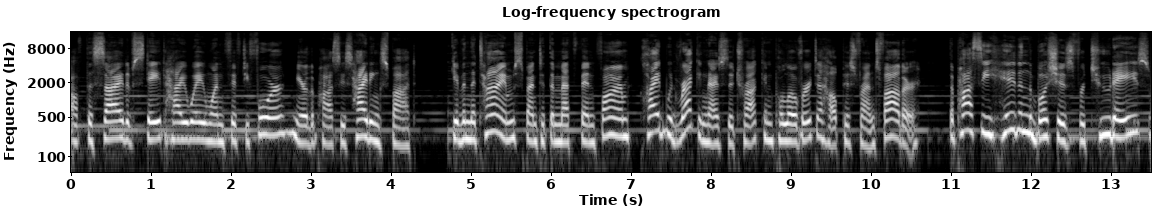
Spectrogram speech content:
off the side of State Highway 154 near the posse's hiding spot. Given the time spent at the Methvin farm, Clyde would recognize the truck and pull over to help his friend's father. The posse hid in the bushes for two days,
